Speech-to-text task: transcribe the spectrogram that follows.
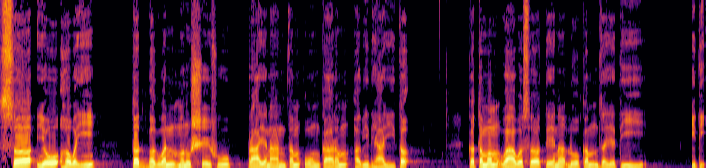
स यो हवई तद भगवन मनुष्यु प्रायनातम ओंकारम अभिध्यायीत। कतमम वावस तेन लोकम जयती इति।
